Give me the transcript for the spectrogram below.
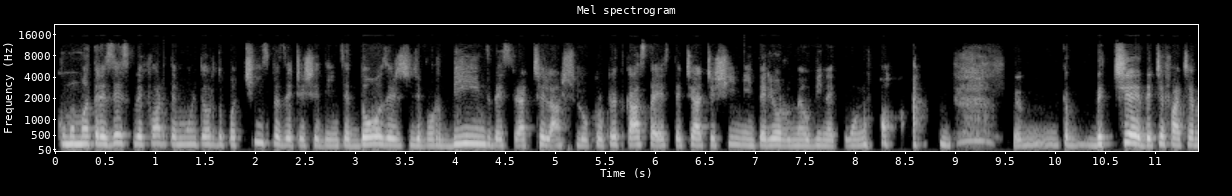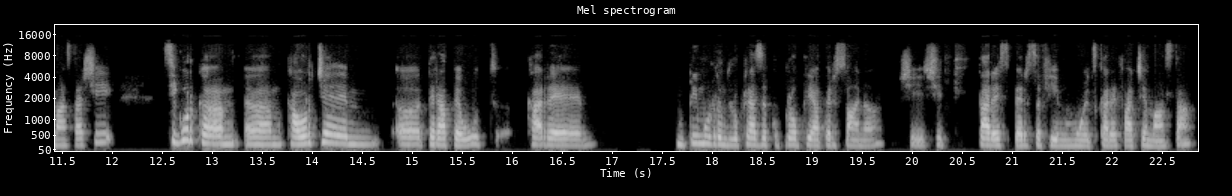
cum mă trezesc de foarte multe ori după 15 ședințe, 20 de vorbind despre același lucru. Cred că asta este ceea ce și în interiorul meu vine cu un de ce, de ce facem asta? Și sigur că um, ca orice uh, terapeut care în primul rând, lucrează cu propria persoană și, și tare sper să fim mulți care facem asta,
